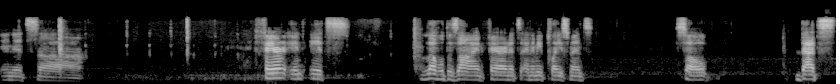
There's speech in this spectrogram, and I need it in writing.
in its uh, fair in its level design, fair in its enemy placement. So that's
